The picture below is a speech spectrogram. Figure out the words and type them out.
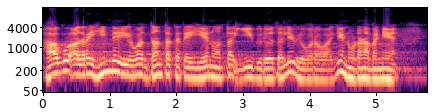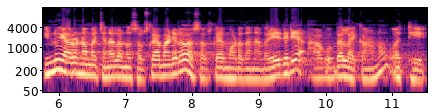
ಹಾಗೂ ಅದರ ಹಿಂದೆ ಇರುವ ದಂತಕತೆ ಏನು ಅಂತ ಈ ವಿಡಿಯೋದಲ್ಲಿ ವಿವರವಾಗಿ ನೋಡೋಣ ಬನ್ನಿ. ಇನ್ನೂ ಯಾರು ನಮ್ಮ ಚಾನಲನ್ನು ಸಬ್ಸ್ಕ್ರೈಬ್ ಮಾಡಿಲ್ಲೋ ಸಬ್ಸ್ಕ್ರೈಬ್ ಮಾಡೋದನ್ನು ಮರೆಯದಿರಿ ಹಾಗೂ ಬೆಲ್ ಐಕಾನನ್ನು ಒತ್ತಿ.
